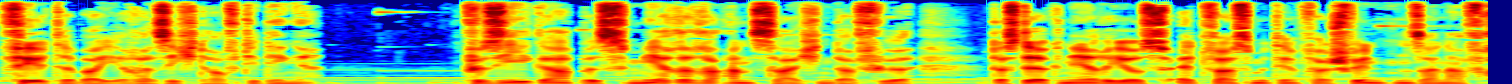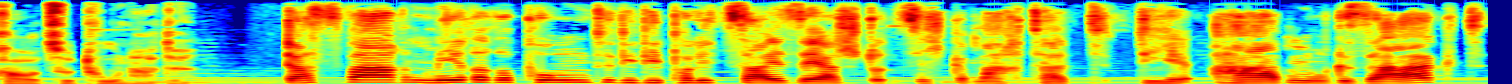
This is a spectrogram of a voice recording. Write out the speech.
fehlte bei ihrer Sicht auf die Dinge. Für sie gab es mehrere Anzeichen dafür, dass Dirk Nerius etwas mit dem Verschwinden seiner Frau zu tun hatte. Das waren mehrere Punkte, die die Polizei sehr stutzig gemacht hat. Die haben gesagt,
